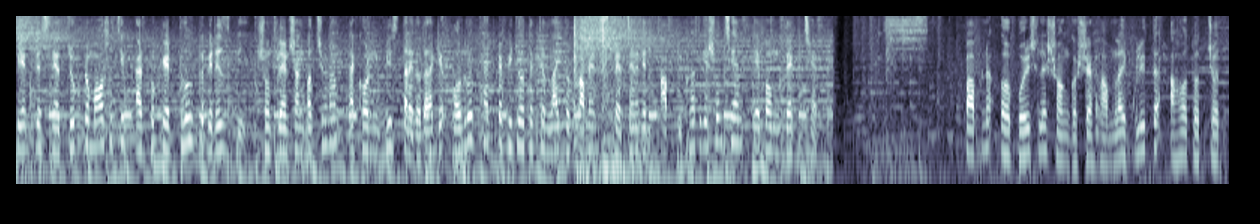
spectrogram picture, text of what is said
বিএনপি সিনের যুগ্ম মহাসচিব অ্যাডভোকেট রুহুল কবির রিজভি। শুনছিলেন সংবাদ শিরোনাম, এখন বিস্তারিত। তার আগে অনুরোধ থাকবে ভিডিওতে একটি লাইক ও কমেন্টস করে জেনে দিন আপনি কোথা থেকে শুনছেন এবং দেখছেন। পাবনা ও বরিশালের সংঘর্ষে হামলায় গুলিতে আহত চোদ্দ।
